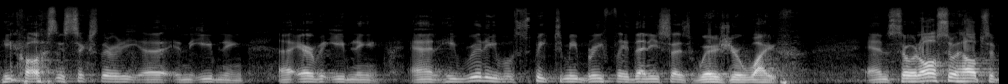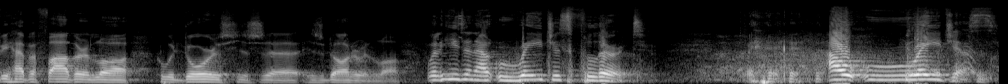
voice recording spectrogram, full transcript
He calls at 6:30 uh, in the evening, uh, every evening, and he really will speak to me briefly. Then he says, "Where's your wife?" And so it also helps if you have a father-in-law who adores his uh, his daughter-in-law. Well, he's an outrageous flirt. outrageous.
